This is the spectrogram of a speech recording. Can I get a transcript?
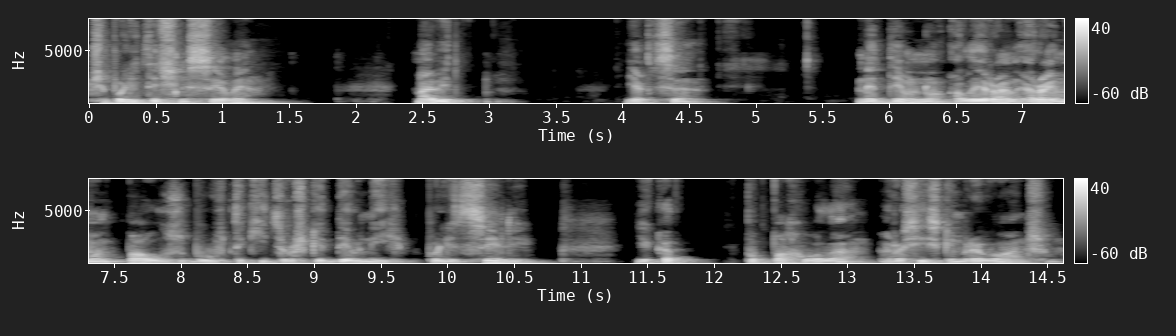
чи політичні сили, навіть як це не дивно, але Ра- Раймонд Паулс був такий трошки дивний політсилі, яка попахувала російським реваншем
